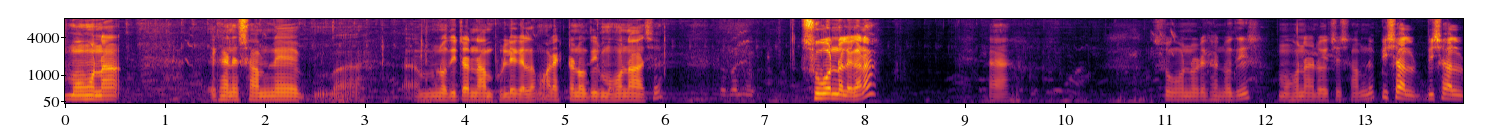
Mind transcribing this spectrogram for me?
মোহনা, এখানে সামনে নদীটার নাম ভুলে গেলাম। আর একটা নদীর মোহনা আছে। সুবর্ণলেখা না? হ্যাঁ। সুবর্ণরেখা নদীর মোহনা রয়েছে সামনে। বিশাল বিশাল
